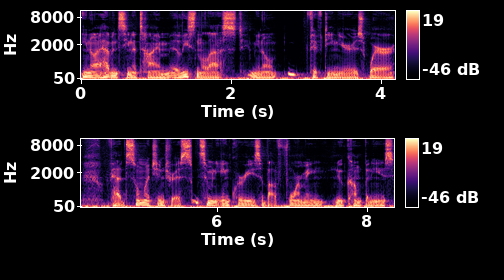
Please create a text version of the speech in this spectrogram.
you know, I haven't seen a time, at least in the last, you know, 15 years where we've had so much interest, so many inquiries about forming new companies.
